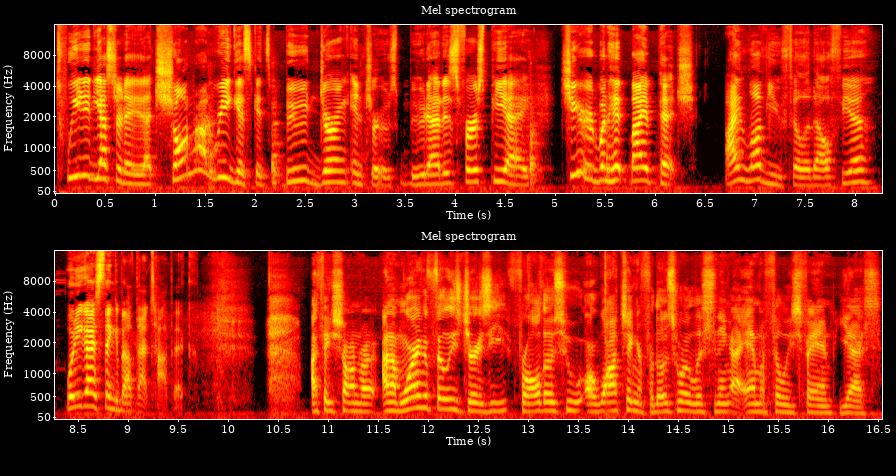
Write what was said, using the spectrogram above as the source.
tweeted yesterday that Sean Rodriguez gets booed during intros, booed at his first PA, cheered when hit by a pitch. I love you, Philadelphia. What do you guys think about that topic? I think Sean, Rod- and I'm wearing a Phillies jersey. For all those who are watching and for those who are listening, I am a Phillies fan. Yes,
